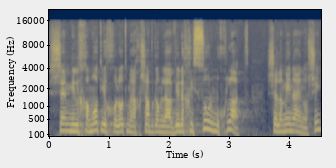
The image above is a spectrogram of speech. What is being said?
שמלחמות יכולות מעכשיו גם להביא לחיסול מוחלט של המין האנושי.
